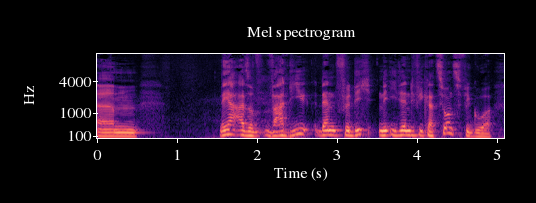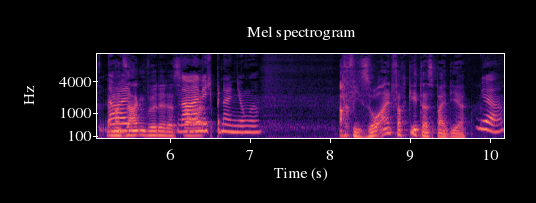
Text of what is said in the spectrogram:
Ähm, naja, also war die denn für dich eine Identifikationsfigur? Wenn man Nein. sagen würde, das Nein, war. ich bin ein Junge. Ach, wie so einfach geht das bei dir? Ja.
